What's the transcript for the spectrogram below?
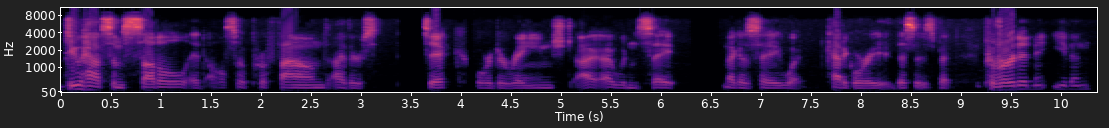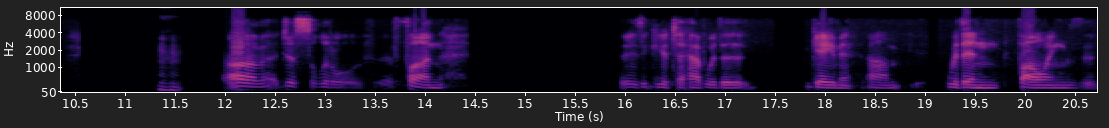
do have some subtle and also profound, either sick or deranged. I, I wouldn't say I'm not going to say what category this is, but perverted even. Mhm. Um, just a little fun that you get to have with the game um, within following the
